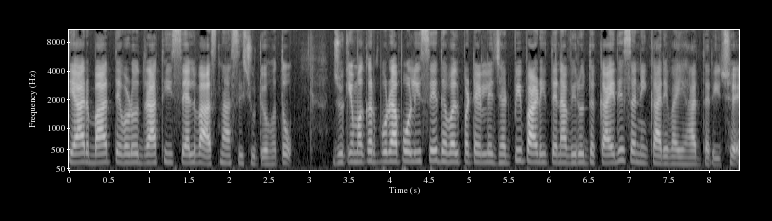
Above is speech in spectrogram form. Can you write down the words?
ત્યારબાદ તે વડોદરાથી સેલવાસ નાસી છૂટ્યો હતો. જો કે મકરપુરા પોલીસે ધવલ પટેલને ઝડપી પાડી તેના વિરુદ્ધ કાયદેસરની કાર્યવાહી હાથ ધરી છે.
